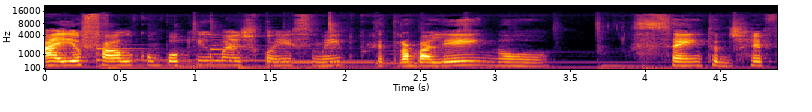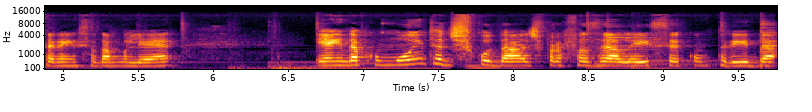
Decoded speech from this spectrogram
aí eu falo com um pouquinho mais de conhecimento, porque trabalhei no Centro de Referência da Mulher e ainda com muita dificuldade para fazer a lei ser cumprida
